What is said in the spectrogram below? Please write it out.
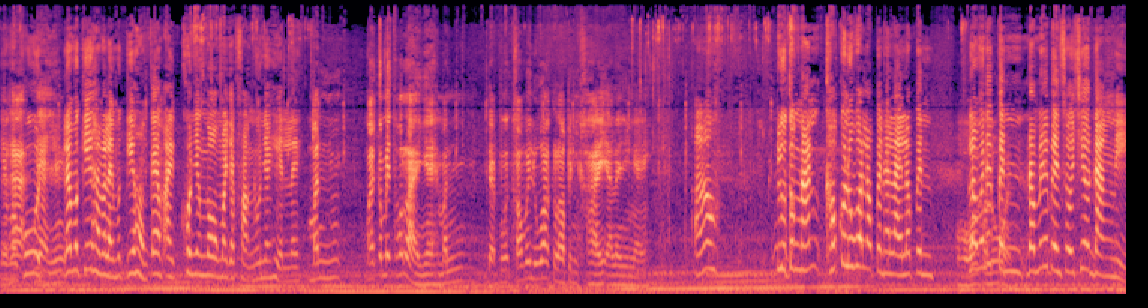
อย่ามาเนี่ยพูด เนี่ยยัง แล้วเมื่อกี้ทำอะไรเมื่อกี้หอมแก้มไอคนยังมองมาจากฝั่งนู้นยังเห็นเลย มันมันก็ไม่เท่าไหร่ไง มันแบบเขาไม่รู้ว่าเราเป็นใครอะไรยังไง อ้าว อยู่ตรงนั้นเขาก็รู้ว่าเราเป็นอะไร เราเป็นโอ้โห เราไม่ได้เป็นขหดเราไม่ได้เป็นโซเชียลดังนี่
